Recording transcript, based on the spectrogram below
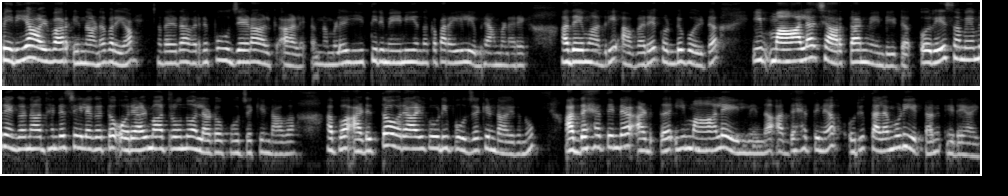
പെരിയ ആൾവാർ എന്നാണ് പറയുക അതായത് അവരുടെ പൂജയുടെ ആൾ ആളെ. നമ്മൾ ഈ തിരുമേനി എന്നൊക്കെ പറയില്ലേ ബ്രാഹ്മണരെ? അതേമാതിരി അവരെ കൊണ്ടുപോയിട്ട് ഈ മാല ചാർത്താൻ വേണ്ടിയിട്ട്. ഒരേ സമയം രംഗനാഥന്റെ ശ്രീലകത്ത് ഒരാൾ മാത്രമൊന്നും അല്ല കേട്ടോ പൂജയ്ക്ക് ഉണ്ടാവുക. അപ്പോൾ അടുത്ത ഒരാൾ കൂടി പൂജയ്ക്ക് ഉണ്ടായിരുന്നു. അദ്ദേഹത്തിന്റെ അടുത്ത് ഈ മാലയിൽ നിന്ന് അദ്ദേഹത്തിന് ഒരു തലമുടി ഇട്ടാൻ ഇടയായി.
